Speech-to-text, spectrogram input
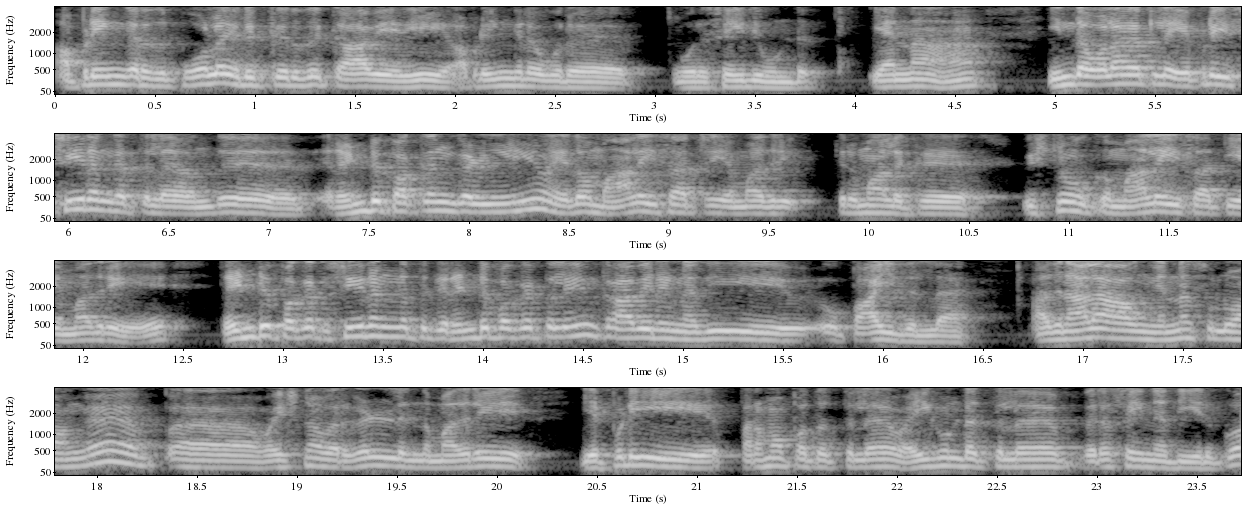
அப்படிங்கிறது போல இருக்கிறது காவேரி அப்படிங்கிற ஒரு ஒரு செய்தி உண்டு. ஏன்னா இந்த உலகத்துல எப்படி ஸ்ரீரங்கத்துல வந்து ரெண்டு பக்கங்கள்லயும் ஏதோ மாலை சாற்றிய மாதிரி திருமாலுக்கு விஷ்ணுவுக்கு மாலை சாத்திய மாதிரி ரெண்டு பக்கத்து ஸ்ரீரங்கத்துக்கு ரெண்டு பக்கத்துலயும் காவிரி நதி பாயுது இல்லை. அதனால அவங்க என்ன சொல்லுவாங்க? வைஷ்ணவர்கள் இந்த மாதிரி எப்படி பரமபதத்துல வைகுண்டத்துல விரசை நதி இருக்கோ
